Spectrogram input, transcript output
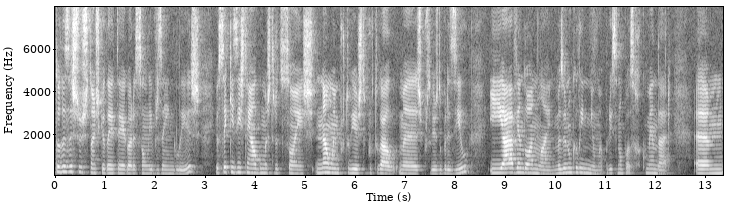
Todas as sugestões que eu dei até agora são livros em inglês. Eu sei que existem algumas traduções, não em português de Portugal, mas português do Brasil, e há a venda online, mas eu nunca li nenhuma, por isso não posso recomendar. Um,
